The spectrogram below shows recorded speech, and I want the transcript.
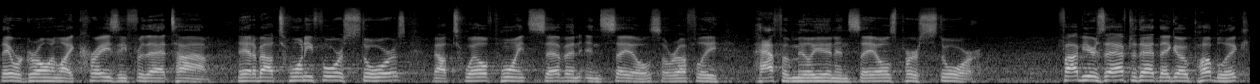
they were growing like crazy for that time. They had about 24 stores, about 12.7 in sales, so roughly half a million in sales per store. Five years after that, they go public,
